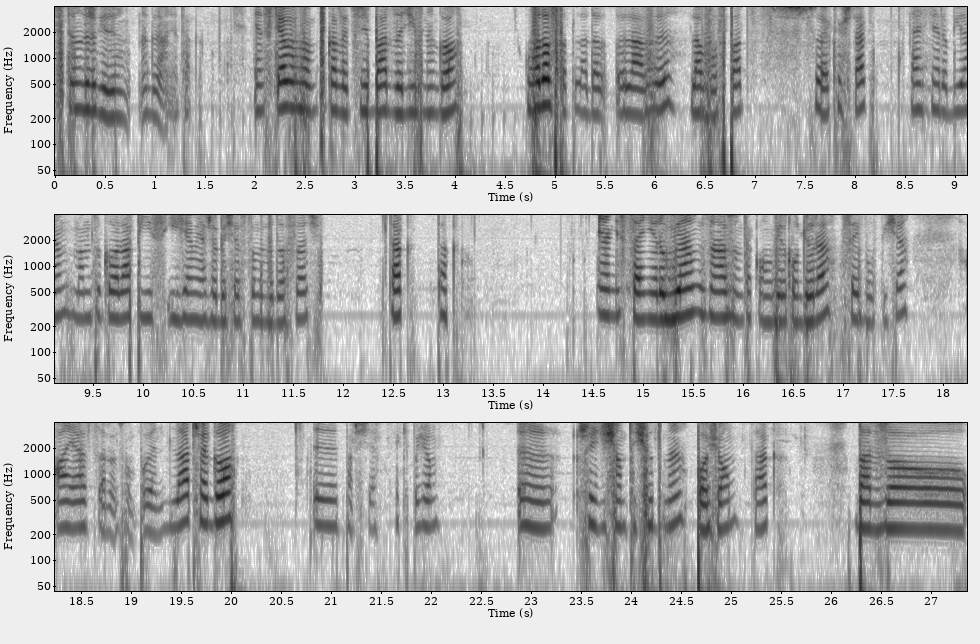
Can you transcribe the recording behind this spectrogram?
w tym drugim nagraniu, tak. Więc chciałbym wam pokazać coś bardzo dziwnego. Wodospad lada, lawy, lawospad, czy jakoś tak. Ja nic nie robiłem, mam tylko lapis i ziemię, żeby się stąd wydostać. Tak, tak. Ja nic tutaj nie robiłem, znalazłem taką wielką dziurę, save w opisie, a ja zaraz wam powiem dlaczego. Yy, patrzcie, jaki poziom? Yy, 67 poziom, tak? Bardzo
